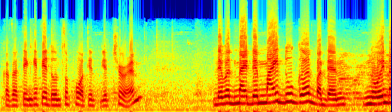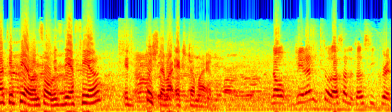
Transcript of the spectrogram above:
Because I think if you don't support your, your children, they would might they might do good, but then knowing that your parents are always there for you, it push them an extra mile. Now, Jayden told us a little secret.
